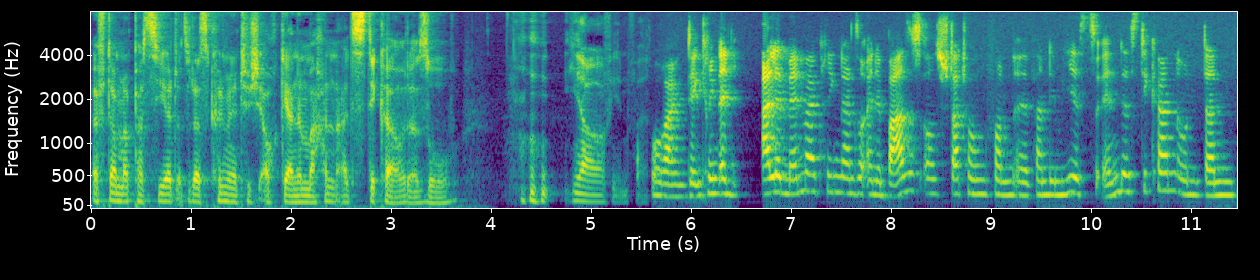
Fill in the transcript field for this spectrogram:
öfter mal passiert. Also das können wir natürlich auch gerne machen als Sticker oder so. ja, auf jeden Fall. Vorrangig. Den kriegen dann, alle Member kriegen dann so eine Basisausstattung von äh, Pandemie ist zu Ende Stickern und dann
